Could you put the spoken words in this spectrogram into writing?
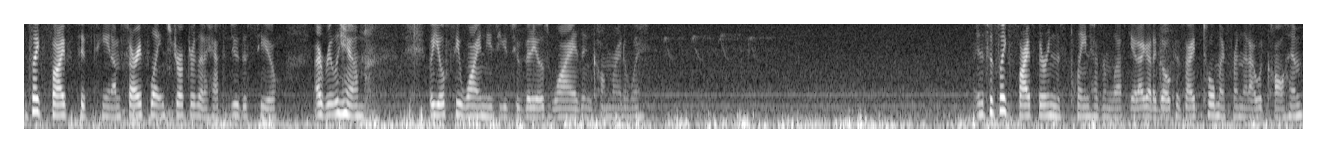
It's like 5.15. I'm sorry, flight instructor, that I have to do this to you. I really am. But you'll see why in these YouTube videos, why I didn't come right away. If it's like 5.30 and this plane hasn't left yet, I gotta go because I told my friend that I would call him.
